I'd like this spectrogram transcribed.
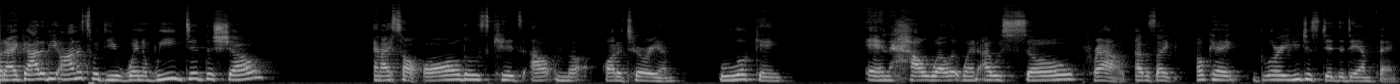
But I got to be honest with you, when we did the show and I saw all those kids out in the auditorium looking and how well it went, I was so proud. I was like, okay, Gloria, you just did the damn thing.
